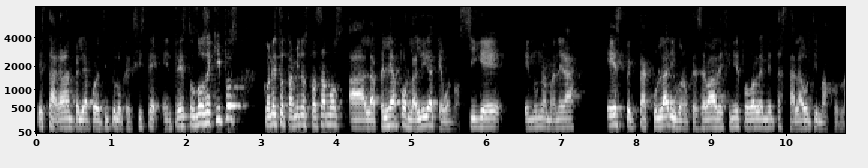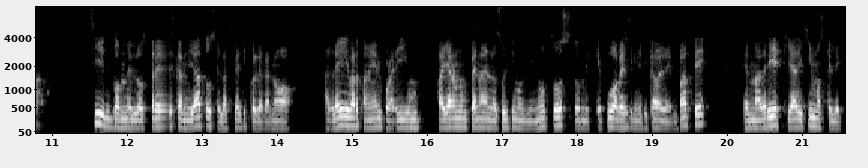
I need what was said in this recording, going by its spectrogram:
esta gran pelea por el título que existe entre estos dos equipos. Con esto también nos pasamos a la pelea por la liga que, bueno, sigue en una manera espectacular y, bueno, que se va a definir probablemente hasta la última jornada. Sí, donde los tres candidatos, el Atlético le ganó a Leibar también, por ahí fallaron un penal en los últimos minutos, donde que pudo haber significado el empate. El Madrid, que ya dijimos que le,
